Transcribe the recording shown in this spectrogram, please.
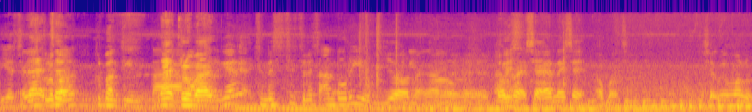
Iya, jenis gelombang gelombang cinta. Nek, gelombang- jenis jenis anturium. Iya nek ngono. Kok nek sik enek sik apa sih? Sik kuwi mau lho.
